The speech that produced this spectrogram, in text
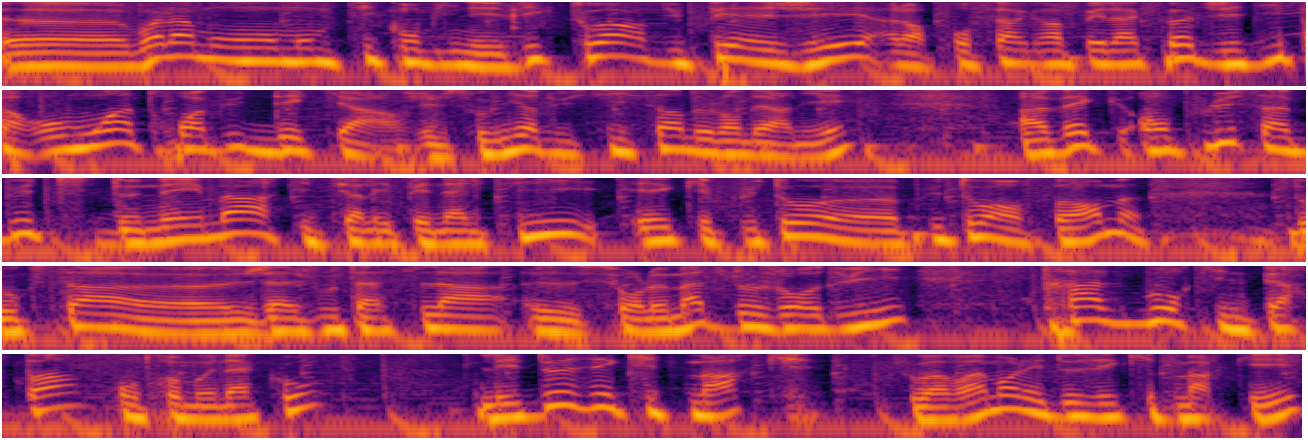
Euh, voilà mon, mon petit combiné. Victoire du PSG. Alors pour faire grimper la cote, j'ai dit par au moins 3 buts d'écart. J'ai le souvenir du 6-1 de l'an dernier. Avec en plus un but de Neymar qui tire les pénalties et qui est plutôt, euh, plutôt en forme. Donc ça, euh, j'ajoute à cela euh, sur le match d'aujourd'hui. Strasbourg qui ne perd pas contre Monaco. Les deux équipes marquent. Je vois vraiment les deux équipes marquées.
